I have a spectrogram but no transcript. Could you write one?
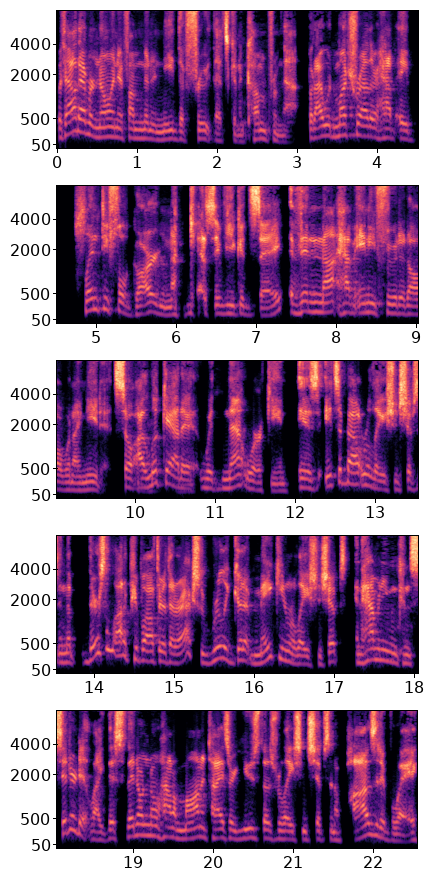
without ever knowing if I'm going to need the fruit that's going to come from that. But I would much rather have a plentiful garden, I guess, if you could say, than not have any food at all when I need it. So I look at it with networking is it's about relationships. And the, there's a lot of people out there that are actually really good at making relationships and haven't even considered it like this. They don't know how to monetize or use those relationships in a positive way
